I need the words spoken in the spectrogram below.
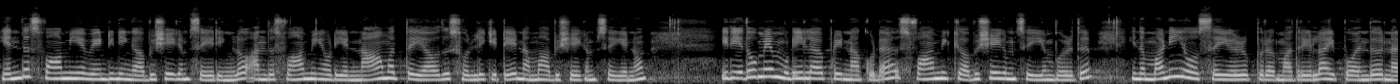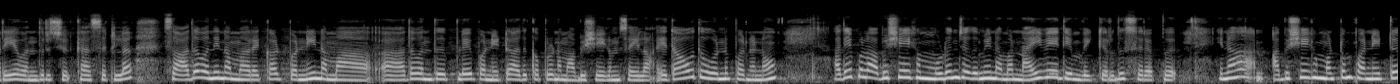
எந்த சுவாமியை வேண்டி நீங்கள் அபிஷேகம் செய்கிறீங்களோ அந்த சுவாமியோடைய நாமத்தையாவது சொல்லிக்கிட்டே நம்ம அபிஷேகம் செய்யணும். இது எதுவுமே முடியல அப்படின்னா கூட சுவாமிக்கு அபிஷேகம் செய்யும் பொழுது இந்த மணி ஓசை எழுப்புகிற மாதிரியெல்லாம் இப்போ வந்து நிறைய வந்துருச்சு கேசட்டில் ஸோ அதை வந்து நம்ம ரெக்கார்ட் பண்ணி நம்ம அதை வந்து ப்ளே பண்ணிவிட்டு அதுக்கப்புறம் நம்ம அபிஷேகம் செய்யலாம். ஏதாவது ஒன்று பண்ணணும். அதே போல் அபிஷேகம் முடிஞ்சதுமே நம்ம நைவேத்தியம் வைக்கிறது சிறப்பு. ஏன்னா அபிஷேகம் மட்டும் பண்ணிவிட்டு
